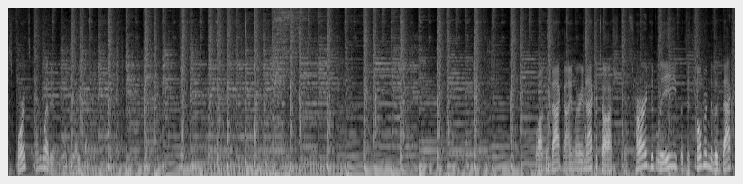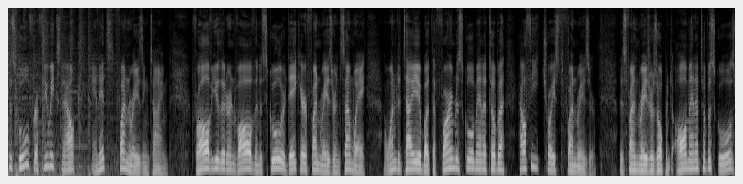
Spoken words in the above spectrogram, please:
sports, and weather. We'll be right back. Welcome back. I'm Larry McIntosh. It's hard to believe, but the children have been back to school for a few weeks now, and it's fundraising time. For all of you that are involved in a school or daycare fundraiser in some way, I wanted to tell you about the Farm to School Manitoba Healthy Choice Fundraiser. This fundraiser is open to all Manitoba schools,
